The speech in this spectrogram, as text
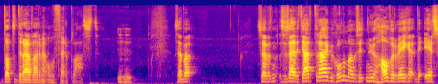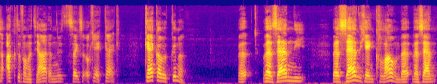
dat de druivelaar mij omverblaast. Mhm. Ze hebben, ze hebben... Ze zijn het jaar traag begonnen, maar we zitten nu halverwege de eerste acte van het jaar. En nu zeggen ze, oké, kijk. Kijk wat we kunnen. Wij, wij zijn niet... Wij zijn geen clown. Wij, wij, zijn,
